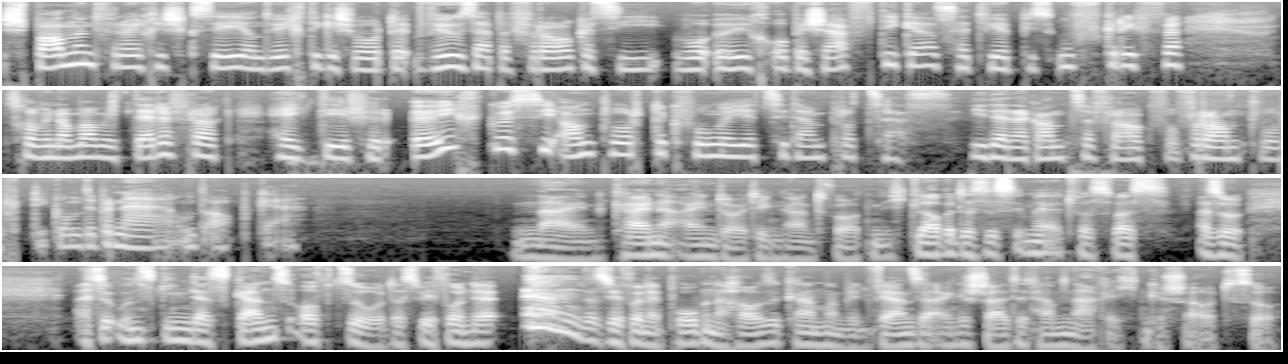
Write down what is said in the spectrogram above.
spannend für euch war und wichtig ist worden, weil es eben Fragen sind, die euch auch beschäftigen. Es hat wie etwas aufgegriffen. Jetzt komme ich nochmal mit dieser Frage. Habt ihr für euch gewisse Antworten gefunden jetzt in diesem Prozess? In dieser ganzen Frage von Verantwortung und Übernehmen und Abgeben? Nein, keine eindeutigen Antworten. Ich glaube, das ist immer etwas, was, also, also uns ging das ganz oft so, dass wir von der, dass wir von der Probe nach Hause kamen, haben den Fernseher eingeschaltet, haben Nachrichten geschaut. So.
